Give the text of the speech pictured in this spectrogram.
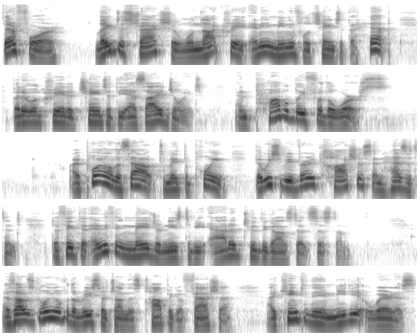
Therefore, leg distraction will not create any meaningful change at the hip, but it will create a change at the SI joint, and probably for the worse. I point all this out to make the point that we should be very cautious and hesitant to think that anything major needs to be added to the Gonstead system. As I was going over the research on this topic of fascia, I came to the immediate awareness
